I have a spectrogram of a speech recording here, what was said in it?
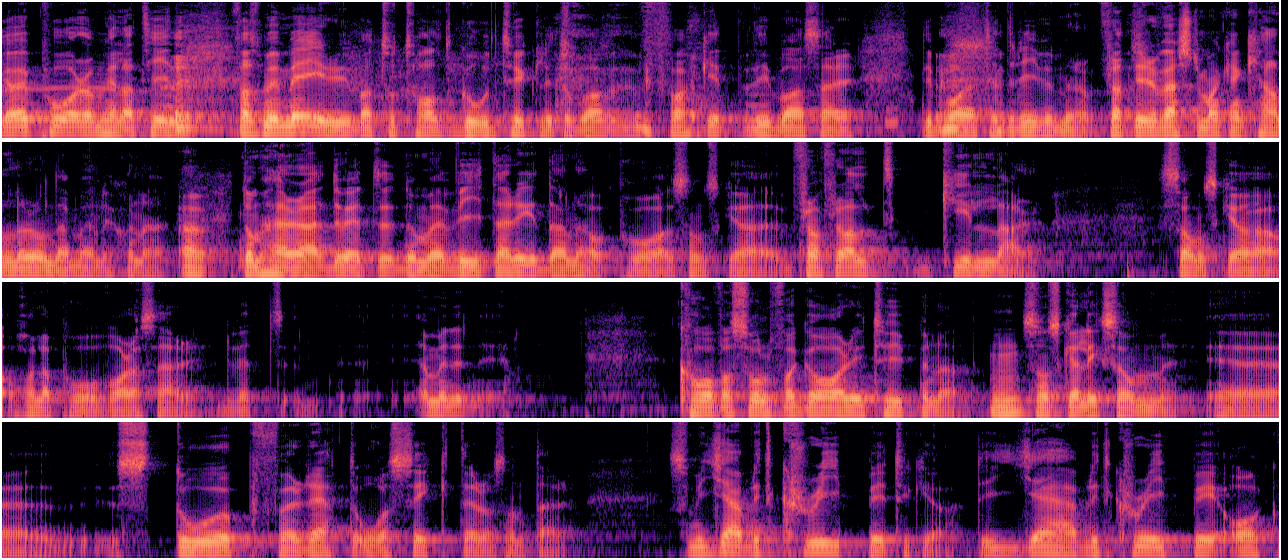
jag är på dem hela tiden. Fast med mig är det ju bara totalt godtyckligt och bara fuck it. Det är bara så här, det är bara att jag driver med dem. För att det är det värsta man kan kalla de där människorna. De här, du vet, de här vita riddarna på, som ska, framförallt killar. Som ska hålla på och vara så här, du vet, jag menar, Kava Solfagari-typerna. Som ska liksom eh, stå upp för rätt åsikter och sånt där. Som är jävligt creepy tycker jag. Det är jävligt creepy och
